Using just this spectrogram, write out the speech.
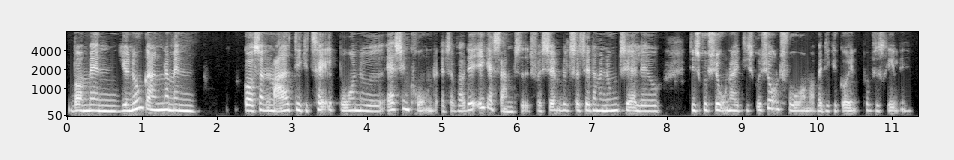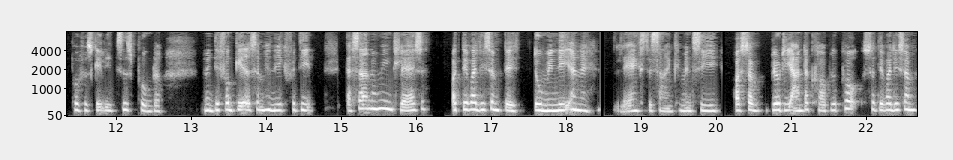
hvor man jo nogle gange, når man går sådan meget digitalt, bruger noget asynkront, altså hvor det ikke er samtidigt. For eksempel så sætter man nogen til at lave diskussioner i diskussionsforum, og hvad de kan gå ind på forskellige, på forskellige tidspunkter. Men det fungerede simpelthen ikke, fordi der sad nogen i en klasse, og det var ligesom det dominerende læringsdesign, kan man sige. Og så blev de andre koblet på, så det var ligesom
